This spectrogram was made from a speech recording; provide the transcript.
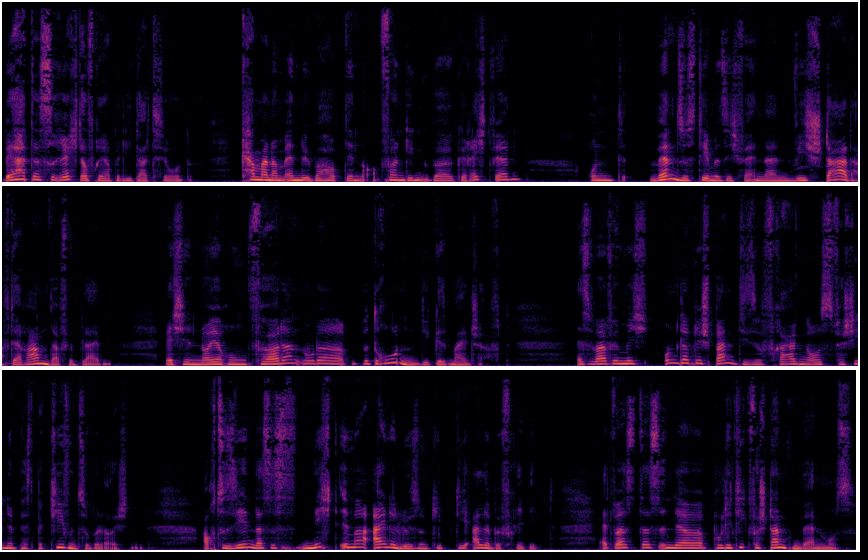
Wer hat das Recht auf Rehabilitation? Kann man am Ende überhaupt den Opfern gegenüber gerecht werden? Und wenn Systeme sich verändern, wie starr darf der Rahmen dafür bleiben? Welche Neuerungen fördern oder bedrohen die Gemeinschaft? Es war für mich unglaublich spannend, diese Fragen aus verschiedenen Perspektiven zu beleuchten. Auch zu sehen, dass es nicht immer eine Lösung gibt, die alle befriedigt. Etwas, das in der Politik verstanden werden muss.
